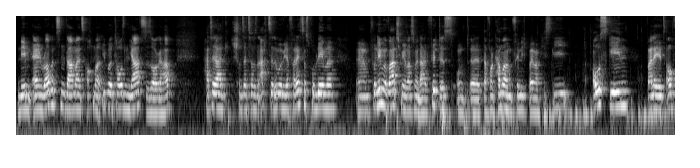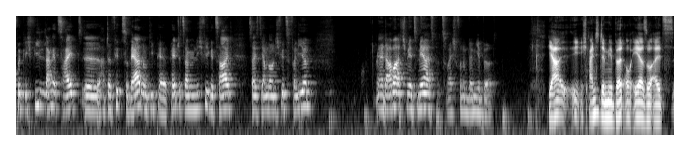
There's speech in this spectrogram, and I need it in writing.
Neben Allen Robinson damals auch mal über 1000 Yards Saison gehabt hatte halt schon seit 2018 immer wieder Verletzungsprobleme. Ähm, von dem erwarte ich mir was, wenn er halt fit ist. Und äh, davon kann man, finde ich, bei Marquis Lee ausgehen, weil er jetzt auch wirklich viel lange Zeit äh, hatte, fit zu werden. Und die Patriots haben ihm nicht viel gezahlt. Das heißt, die haben da auch nicht viel zu verlieren. Äh, da erwarte ich mir jetzt mehr als zum Beispiel von einem Damir Bird. Ja, ich meinte Damir Bird auch eher so als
